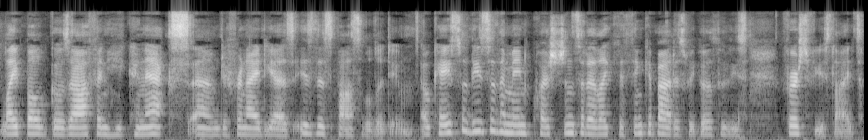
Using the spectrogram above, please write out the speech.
light bulb goes off and he connects um, different ideas. Is this possible to do? Okay, so these are the main questions that I like to think about as we go through these first few slides.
